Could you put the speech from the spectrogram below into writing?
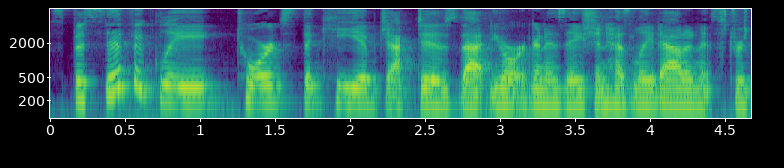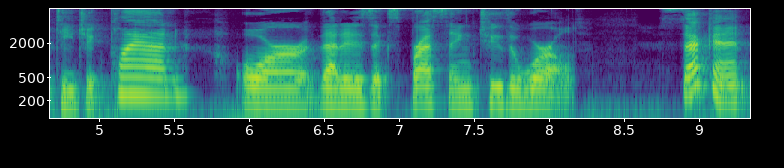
specifically towards the key objectives that your organization has laid out in its strategic plan or that it is expressing to the world. Second,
